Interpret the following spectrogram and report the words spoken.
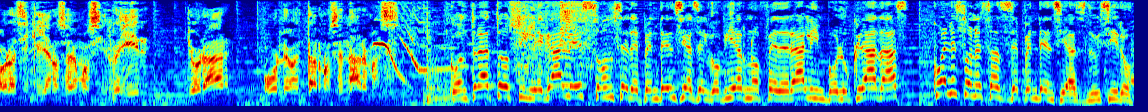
Ahora sí que ya no sabemos si reír, llorar o levantarnos en armas. Contratos ilegales, 11 dependencias del gobierno federal involucradas. ¿Cuáles son esas dependencias, Luis Ciro?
